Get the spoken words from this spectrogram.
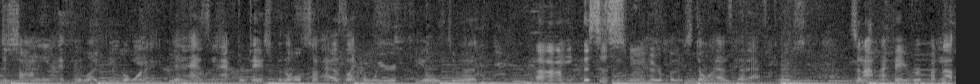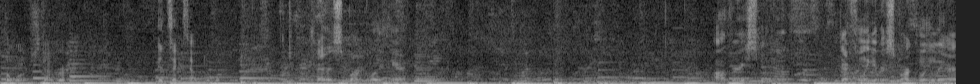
Dasani. I feel like number one, it, it has an aftertaste, but it also has like a weird feel to it. Um, this is smoother, but it still has that aftertaste. So not my favorite, but not the worst ever. It's acceptable. Try the sparkling here. Uh, very smooth. Definitely get the sparkling there.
